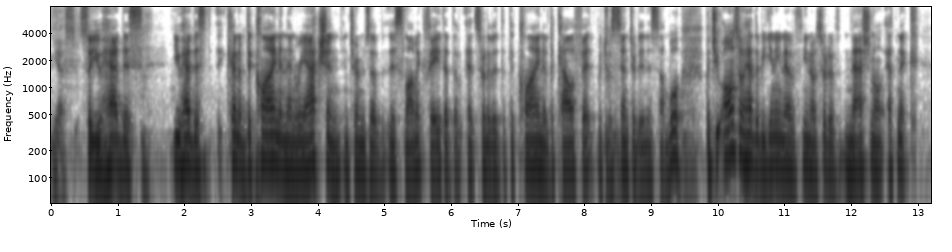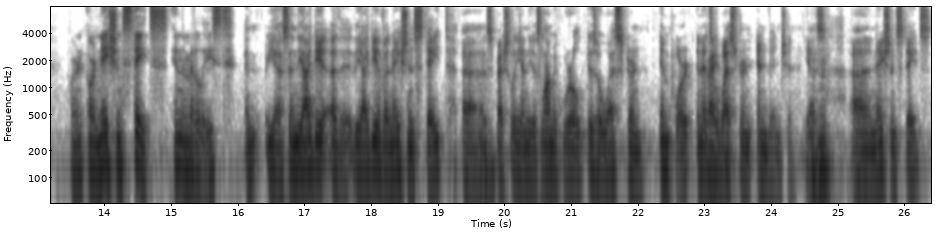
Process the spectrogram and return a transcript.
Yes. So you had this you had this kind of decline and then reaction in terms of the Islamic faith at the at sort of the decline of the caliphate, which was centered in Istanbul. But you also had the beginning of you know sort of national ethnic or, or nation states in the Middle East. And yes, and the idea uh, the, the idea of a nation state, uh, especially in the Islamic world, is a Western import and it's a Western invention. Yes, uh, nation states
